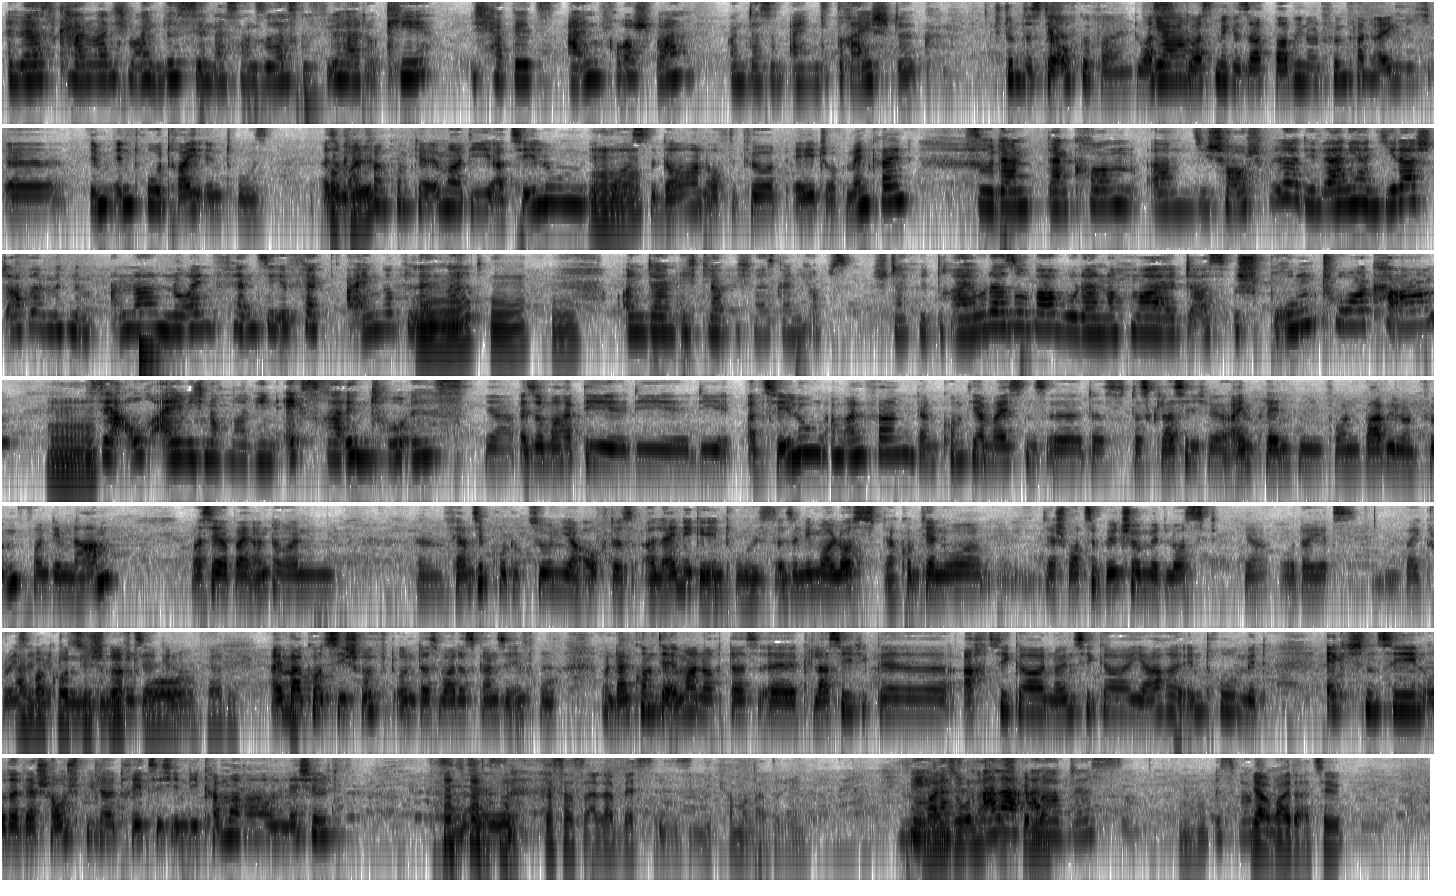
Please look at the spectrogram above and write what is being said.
Das kann manchmal ein bisschen, dass man so das Gefühl hat, okay, ich habe jetzt einen Vorspann und das sind eigentlich drei Stück. Stimmt, das ist dir aufgefallen. Du hast, Ja. du hast mir gesagt, Babylon 5 hat eigentlich äh, im Intro drei Intros. Also Okay. am Anfang kommt ja immer die Erzählung, It was the dawn of the third age of mankind. So, dann, dann kommen ähm, die Schauspieler, die werden ja in jeder Staffel mit einem anderen neuen fancy Effekt eingeblendet. Und dann, ich glaube, ich weiß gar nicht, ob es Staffel 3 oder so war, wo dann nochmal das Sprungtor kam. Das ja auch eigentlich nochmal wie ein extra Intro ist. Ja, also man hat die, die, die Erzählung am Anfang, dann kommt ja meistens äh, das, das klassische Einblenden von Babylon 5, von dem Namen, was ja bei anderen äh, Fernsehproduktionen ja auch das alleinige Intro ist. Also nehmen wir Lost, da kommt ja nur der schwarze Bildschirm mit Lost, ja, oder jetzt bei Crazy Einmal kurz die Anatomy, Schrift, sie ja wo, genau. fertig. Einmal kurz die Schrift und das war das ganze Intro. Und dann kommt ja immer noch das äh, klassische 80er, 90er Jahre Intro mit Action-Szenen oder der Schauspieler dreht sich in die Kamera und lächelt. Das ist Das ist das Allerbeste, dieses in die Kamera drehen. Nee, Mein das Sohn hat aller, es gemacht. allerbeste ist wirklich, Ja, weiter, erzähl.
